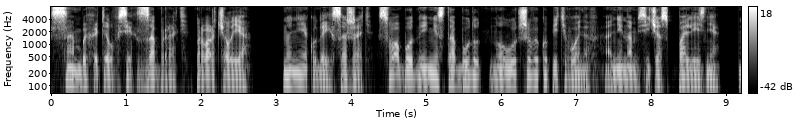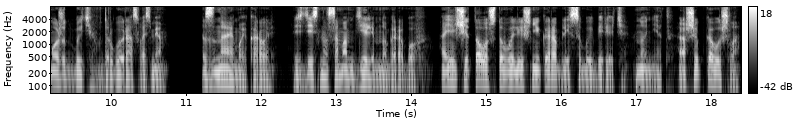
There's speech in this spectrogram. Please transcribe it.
«Сам бы хотел всех забрать», – проворчал я. Но некуда их сажать. Свободные места будут, но лучше выкупить воинов. Они нам сейчас полезнее. Может быть, в другой раз возьмем. Знаю, мой король, здесь на самом деле много рабов. А я считал, что вы лишние корабли с собой берете. Но нет, ошибка вышла.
